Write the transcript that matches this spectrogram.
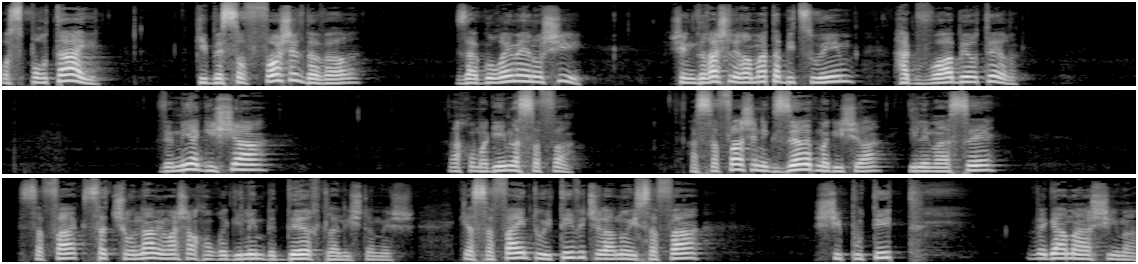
או ספורטאי, כי בסופו של דבר זה הגורם האנושי שנדרש לרמת הביצועים הגבוהה ביותר. ומהגישה אנחנו מגיעים לשפה. השפה שנגזרת מהגישה היא למעשה שפה קצת שונה ממה שאנחנו רגילים בדרך כלל להשתמש. כי השפה האינטואיטיבית שלנו היא שפה שיפוטית וגם מאשימה.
